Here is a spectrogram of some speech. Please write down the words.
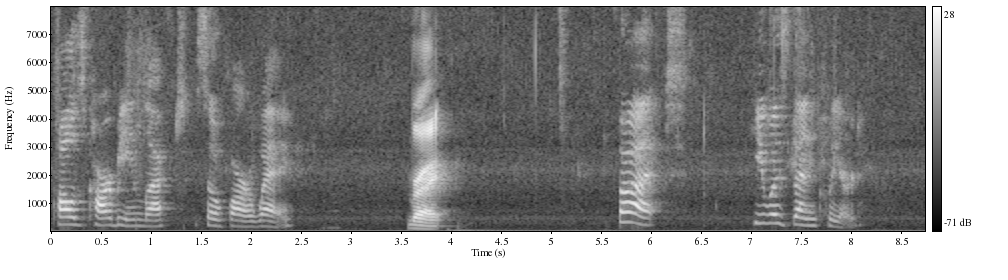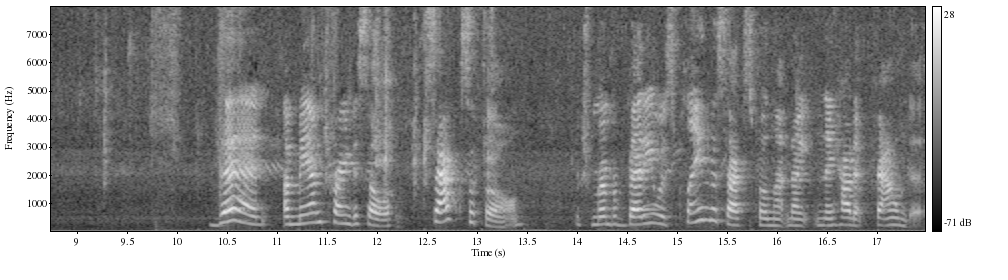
Paul's car being left so far away. Right. But he was then cleared. Then a man trying to sell a saxophone, which remember Betty was playing the saxophone that night and they hadn't found it.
